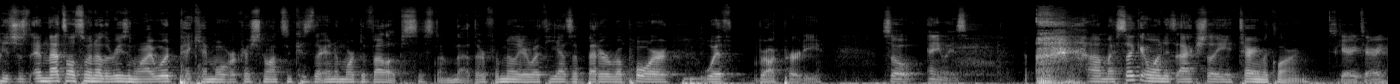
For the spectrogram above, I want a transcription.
He's just, and that's also another reason why I would pick him over Christian Watson because they're in a more developed system that they're familiar with. He has a better rapport with Brock Purdy. So, anyways, uh, my second one is actually Terry McLaurin. Scary Terry.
